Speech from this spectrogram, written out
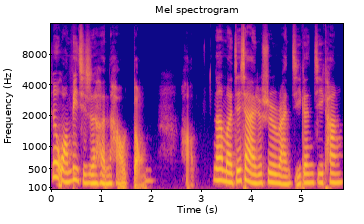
就王弼其实很好懂。那么接下来就是阮籍跟嵇康，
